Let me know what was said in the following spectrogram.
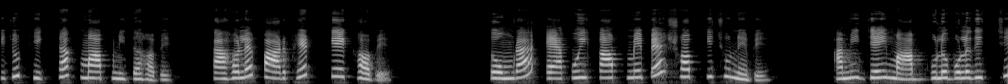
কিছু ঠিকঠাক মাপ নিতে হবে। তাহলে পারফেক্ট কেক হবে। তোমরা একই কাপ মেপে সব কিছু নেবে। আমি যেই মাপগুলো বলে দিচ্ছি,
